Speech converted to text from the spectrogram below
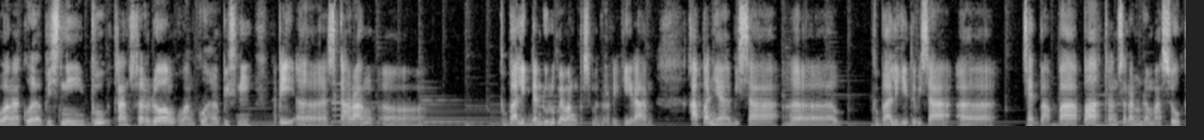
uang aku habis nih. Bu transfer dong uangku habis nih. Tapi uh, sekarang uh, kebalik. Dan dulu memang sempat berpikiran kapan ya bisa uh, ke Bali gitu bisa uh, chat bapak pak transferan udah masuk.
